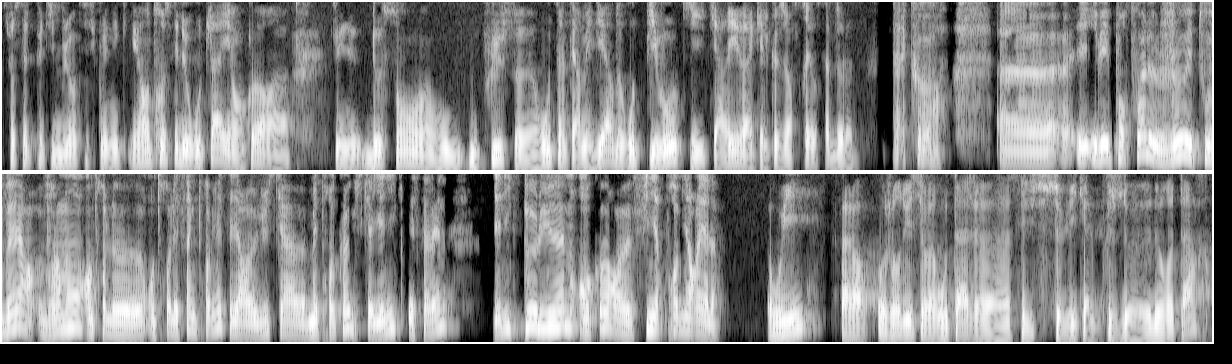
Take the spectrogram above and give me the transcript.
sur cette petite bulle anticyclonique. Et entre ces deux routes-là, il y a encore euh, 200 ou, ou plus euh, routes intermédiaires de routes pivot qui, qui arrivent à quelques heures près au Sable d'Olonne. D'accord. Euh, et, pour toi, le jeu est ouvert vraiment entre le entre les cinq premiers, c'est-à-dire jusqu'à Maître jusqu'à Yannick Pestaven. Yannick peut lui-même encore euh, finir premier en réel. Oui. Alors aujourd'hui sur le routage, euh, c'est celui qui a le plus de, retard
